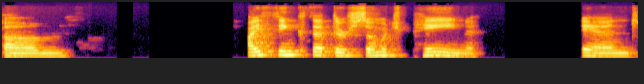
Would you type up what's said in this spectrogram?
Um, I think that there's so much pain and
